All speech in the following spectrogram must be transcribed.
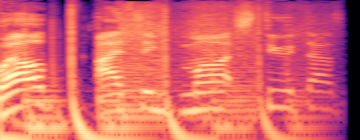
Well, I think March 2000.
